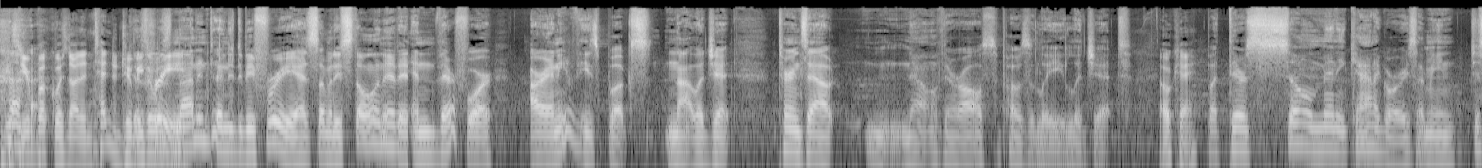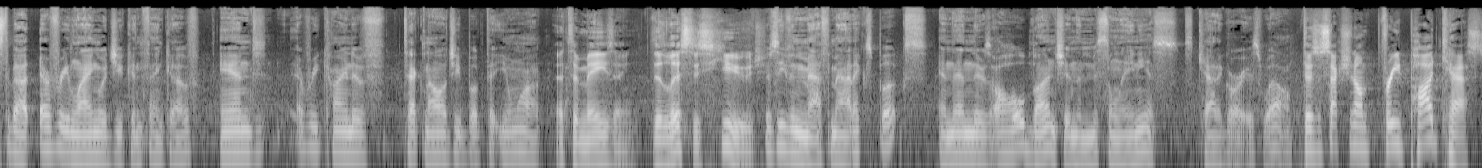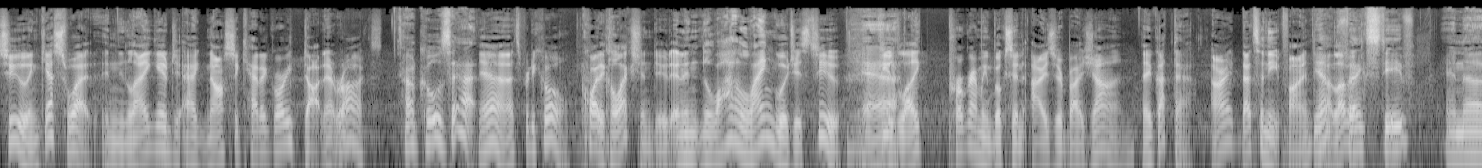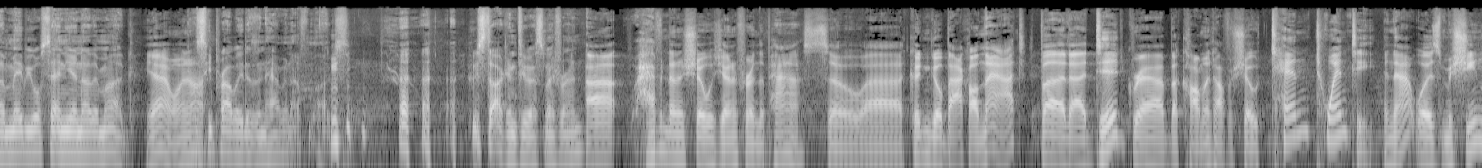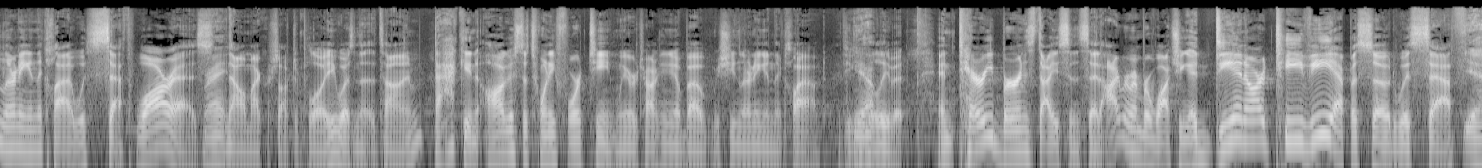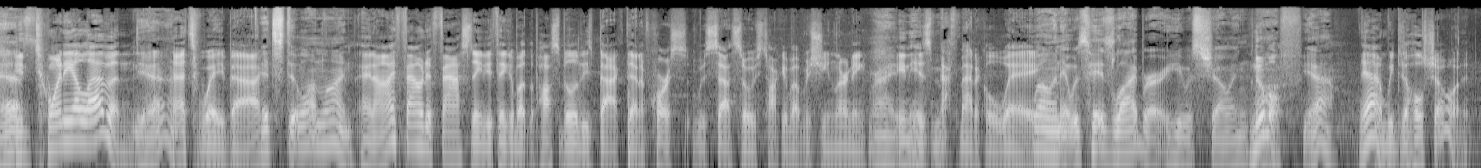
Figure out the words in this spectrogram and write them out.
Because your book was not intended to be Because it was free. not intended to be free. Has somebody stolen it? And therefore, are any of these books not legit? Turns out, no, they're all supposedly legit. okay. But there's so many categories. I mean, just about every language you can think of, and every kind of technology book that you want. That's amazing. The list is huge. There's even mathematics books, and then there's a whole bunch in the miscellaneous category as well. There's a section on free podcasts too. And guess what? In the language agnostic category, .NET rocks. How cool is that? Yeah, that's pretty cool. Quite a collection, dude. And in a lot of languages too. Yeah. If you'd like programming books in Azerbaijan, they've got that. All right, that's a neat find. Yeah, I love thanks, Steve. And uh, maybe we'll send you another mug. Yeah, why not? he probably doesn't have enough mugs. Who's talking to us, my friend? Uh, I haven't done a show with Jennifer in the past, so uh, couldn't go back on that. But uh, did grab a comment off of show 1020, and that was Machine Learning in the Cloud with Seth Juarez, Right. now a Microsoft employee, wasn't at the time. Back in August of 2014, we were talking about machine learning in the cloud, if you can Yeah. believe it. And Terry Burns Dyson said, I remember watching a DNR TV episode with Seth Yes. in 2011. Yeah. That's way back. it's still online. And I found it fascinating to think about the possibilities back then. Of course, with Seth's always talking about machine learning Right. in his mathematical way. Well, and it was his library he was showing. numl. off. Yeah. yeah, and we did a whole show on it.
